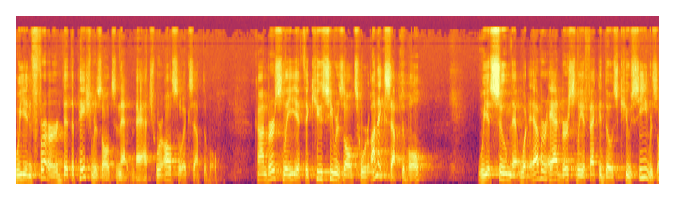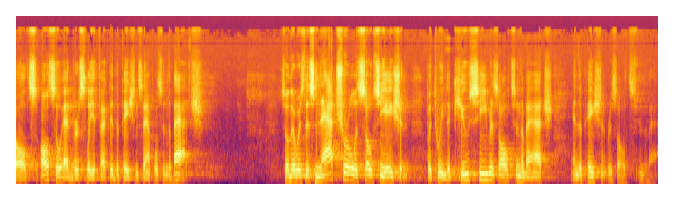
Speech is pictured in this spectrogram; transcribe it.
we inferred that the patient results in that batch were also acceptable. Conversely, if the QC results were unacceptable, we assume that whatever adversely affected those QC results also adversely affected the patient samples in the batch. So there was this natural association between the QC results in the batch and the patient results in the batch.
